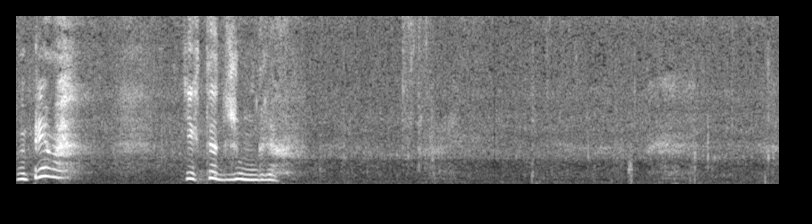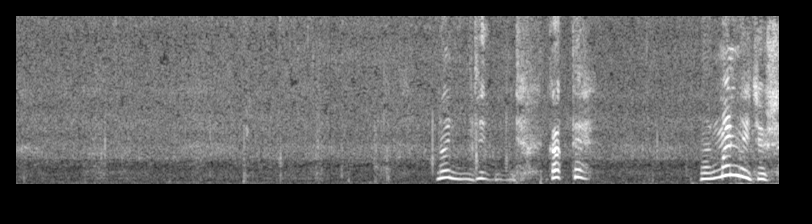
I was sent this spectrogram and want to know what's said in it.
Мы прямо в каких-то джунглях. Ну, как ты нормально идешь?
